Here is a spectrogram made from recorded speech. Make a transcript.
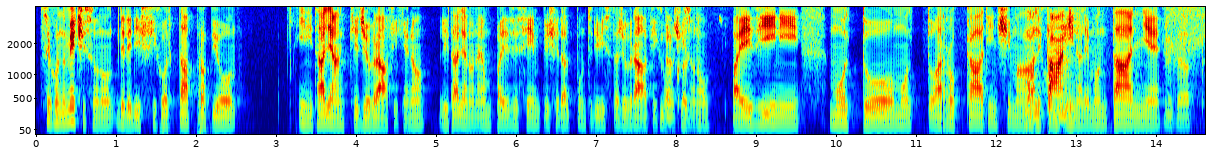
secondo me ci sono delle difficoltà proprio in Italia anche geografiche, no? L'Italia non è un paese semplice dal punto di vista geografico, ci D'accordo. sono paesini molto, molto arroccati in cima alle Montani. colline, alle montagne, Esatto.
